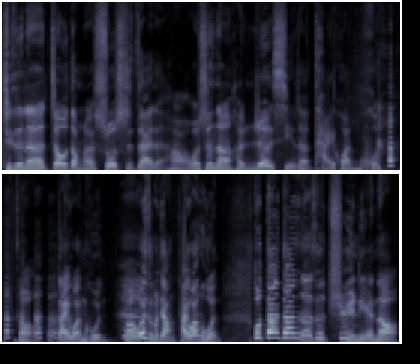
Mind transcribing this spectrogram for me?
其实呢，周董呢，说实在的哈，我是呢。很热血的台湾魂 哦，台湾魂啊！为什么讲台湾魂？不单单呢是去年哦，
